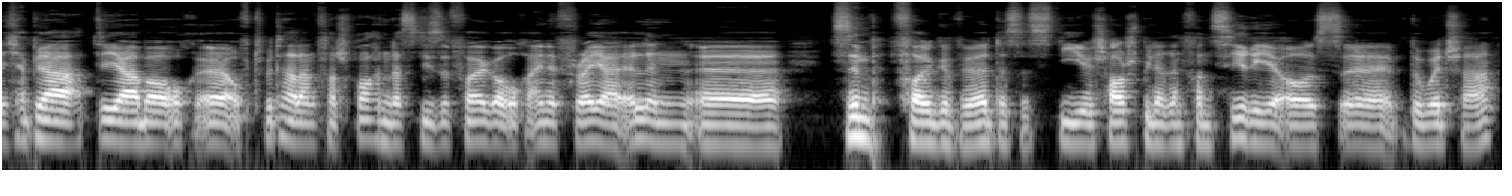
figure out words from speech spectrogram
Ich habe ja, hab dir ja aber auch äh, auf Twitter dann versprochen, dass diese Folge auch eine Freya Allen äh, Simp-Folge wird. Das ist die Schauspielerin von Siri aus äh, The Witcher.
